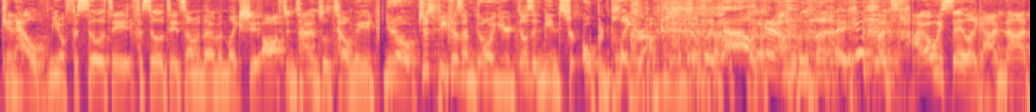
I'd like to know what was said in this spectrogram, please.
can help you know facilitate facilitate some of them. And like she oftentimes will tell me, you know, just because I'm going here doesn't mean it's your open playground. I'm like, oh, you know, like, like, I always say, like I'm not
